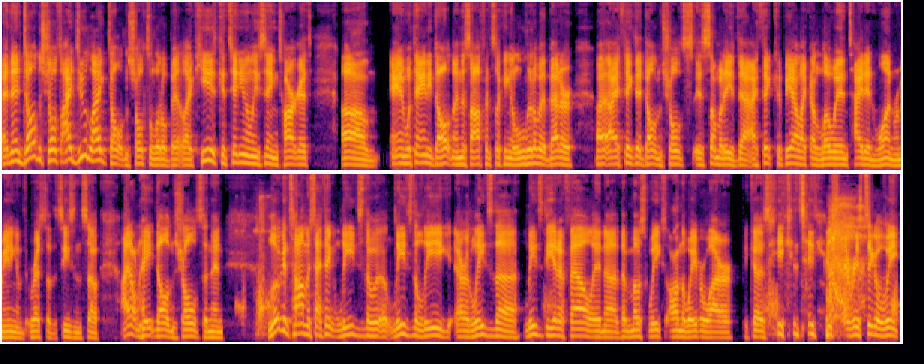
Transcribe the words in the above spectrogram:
And then Dalton Schultz, I do like Dalton Schultz a little bit. Like he is continually seeing targets. Um, and with Andy Dalton and this offense looking a little bit better, uh, I think that Dalton Schultz is somebody that I think could be like a low end tight end one remaining of the rest of the season. So I don't hate Dalton Schultz. And then Logan Thomas, I think leads the leads the league or leads the leads the NFL in uh, the most weeks on the waiver wire because he continues every single week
